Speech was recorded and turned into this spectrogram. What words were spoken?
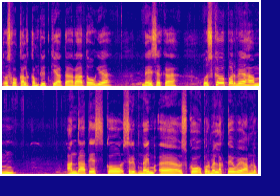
तो उसको कल कंप्लीट किया था। रात हो गया, नहीं सका। उसके ऊपर में हम अंधा टेस्ट को सिर्फ़ नहीं उसको ऊपर में लगते हुए हम लोग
